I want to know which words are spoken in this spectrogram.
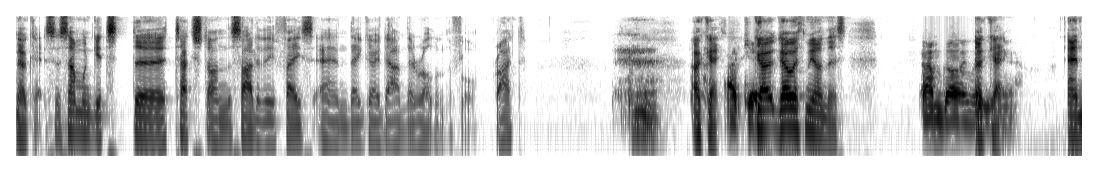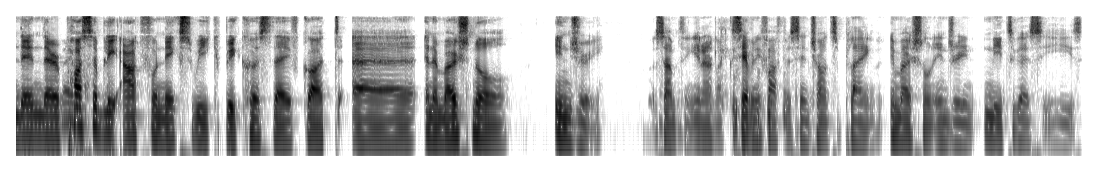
Okay, so someone gets the, touched on the side of their face and they go down, they roll on the floor, right? Okay, Okay. go go with me on this. I'm going with Okay. you. yeah. And then they're Maybe. possibly out for next week because they've got uh, an emotional injury or something, you know, like 75% chance of playing, emotional injury, need to go see his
